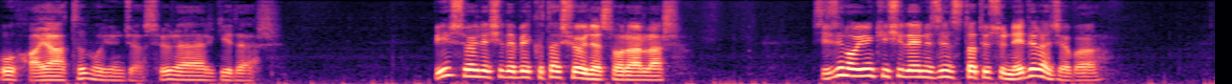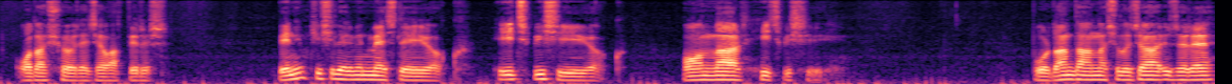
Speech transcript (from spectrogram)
Bu hayatı boyunca sürer gider. Bir söyleşi de Beckett'a şöyle sorarlar. Sizin oyun kişilerinizin statüsü nedir acaba? O da şöyle cevap verir. Benim kişilerimin mesleği yok. Hiçbir şeyi yok. Onlar hiçbir şey. Buradan da anlaşılacağı üzere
